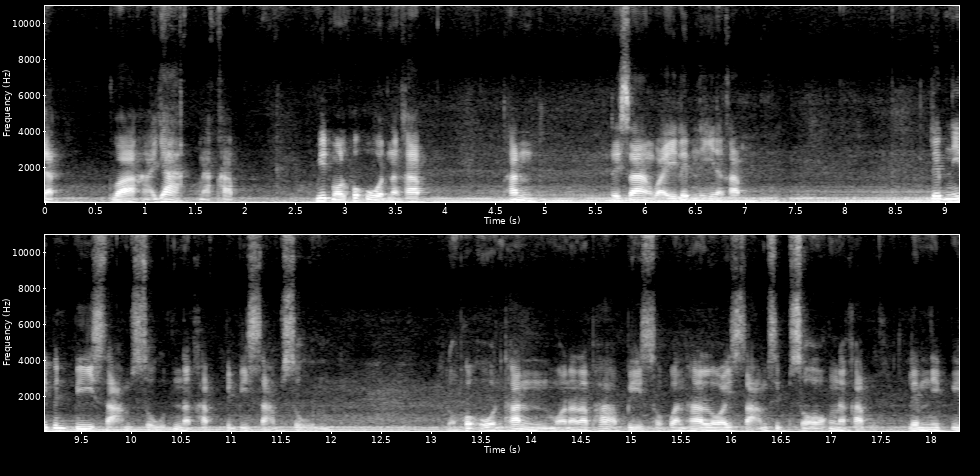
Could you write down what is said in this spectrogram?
จัดว่าหายากนะครับ มีดหมอหลวงพ่อโอนนะครับ ท่านได้สร้างไว้เล่มนี้นะครับ เล่มนี้เป็นปี 30 นะครับ เป็นปี 30 หลวงพ่อโอนท่านมรณภาพปี 2532 นะครับ เล่มนี้ปี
